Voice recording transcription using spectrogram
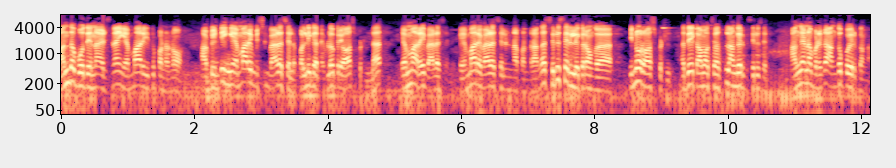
வந்த போது என்ன ஆயிடுச்சுன்னா எம்ஆர் இது பண்ணணும். அப்படின்ட்டு இங்கே எம்ஆர்ஐ மிஷின் வேலை செய்யல. பள்ளிக்கரணை இவ்வளோ பெரிய ஹாஸ்பிட்டலில் எம்ஆர்ஐ வேலை செய்யல. இப்போ எம்ஆர்ஐ வேலை செய்யல என்ன பண்றாங்க? சிறுசேரியில் இருக்கிறவங்க இன்னொரு ஹாஸ்பிட்டல் அதே காமாட்சி ஹாஸ்பிட்டல் அங்கே இருக்கு சிறுசேரி. அங்க என்ன பண்ணிருக்காங்க? அங்கே போயிருக்காங்க.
